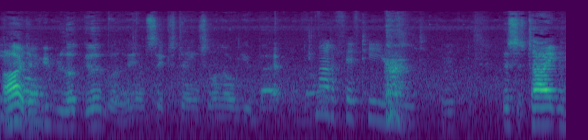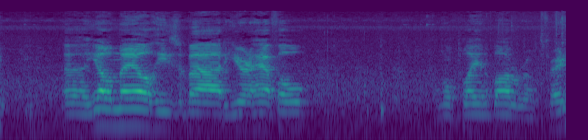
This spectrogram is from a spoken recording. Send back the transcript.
15 All right, Jay. You look good with an M16 slung over your back. Not a 15 year old. This is Titan, uh, yellow male. He's about a year and a half old. I'm gonna play in the bottle room. Ready?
